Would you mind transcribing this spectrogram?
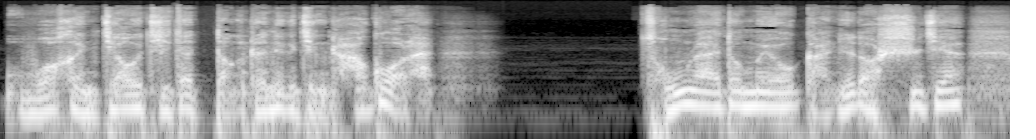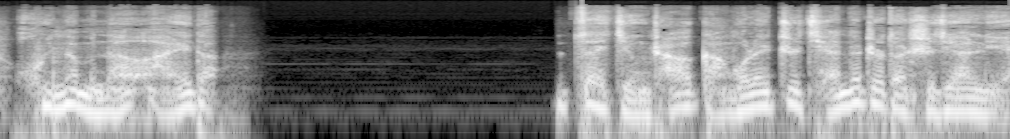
我很焦急的等着那个警察过来，从来都没有感觉到时间会那么难挨的。在警察赶过来之前的这段时间里，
